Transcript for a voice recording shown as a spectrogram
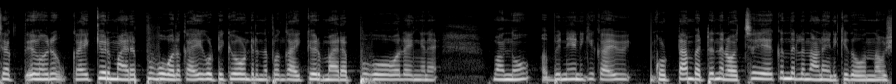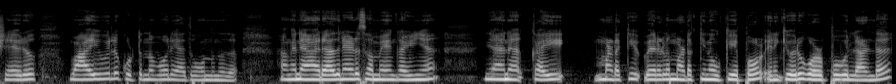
ശക്തി ഒരു കൈക്കൊരു മരപ്പ് പോലെ കൈ കൊട്ടിക്കൊണ്ടിരുന്നപ്പം കൈക്കൊരു മരപ്പ് പോലെ ഇങ്ങനെ വന്നു. പിന്നെ എനിക്ക് കൈ കൊട്ടാൻ പറ്റുന്നില്ല. ഒച്ച കേൾക്കുന്നില്ലെന്നാണ് എനിക്ക് തോന്നുന്നത്. പക്ഷേ ഒരു വായുവിൽ കൊട്ടുന്ന പോലെയാണ് തോന്നുന്നത്. അങ്ങനെ ആരാധനയുടെ സമയം കഴിഞ്ഞ് ഞാൻ കൈ മടക്കി വിരൽ മടക്കി നോക്കിയപ്പോൾ എനിക്കൊരു കുഴപ്പമില്ലാണ്ട്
